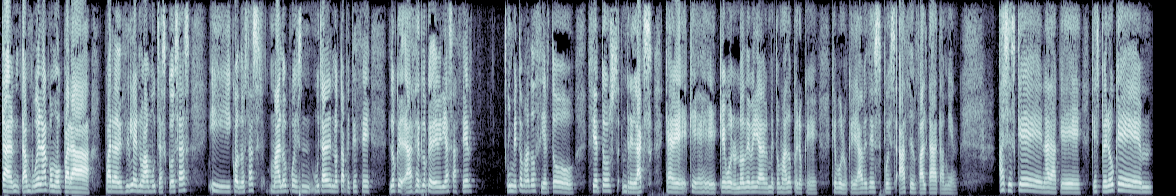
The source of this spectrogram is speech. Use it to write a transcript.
tan, tan buena como para, para decirle no a muchas cosas y cuando estás malo, pues muchas veces no te apetece lo que, hacer lo que deberías hacer y me he tomado cierto, ciertos relax que, que, bueno, no debería haberme tomado, pero que, que bueno, que a veces pues hacen falta también. Así es que nada, que, que espero que en,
